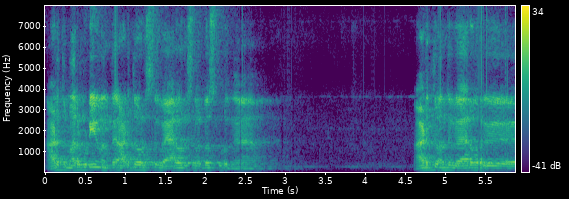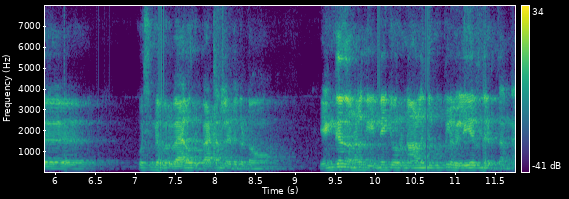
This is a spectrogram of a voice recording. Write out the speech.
அடுத்து மறுபடியும் வந்து அடுத்த வருஷத்துக்கு வேற ஒரு சிலபஸ் கொடுங்க. அடுத்து வந்து வேற ஒரு கொஸ்டின் பேப்பர் வேற ஒரு பேட்டர்ல எடுக்கட்டும். எங்க வேணாலும் இன்னைக்கு ஒரு நாலஞ்சு புக்ல வெளியே இருந்து எடுத்தாங்க.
